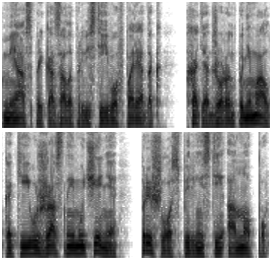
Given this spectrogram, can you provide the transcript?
Миас приказала привести его в порядок, хотя Джоран понимал, какие ужасные мучения – пришлось перенести Анопу.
